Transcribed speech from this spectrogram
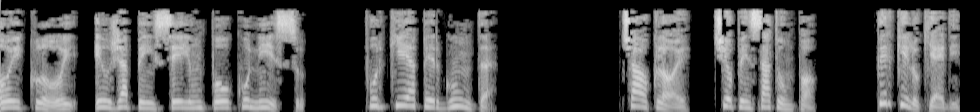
Oi Chloe, eu já pensei um pouco nisso. Por que a pergunta? Ciao Chloe, ci ho pensato un po'. Perché lo chiedi?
